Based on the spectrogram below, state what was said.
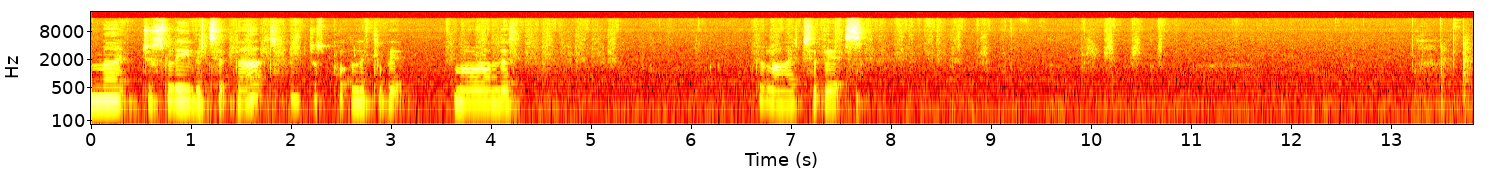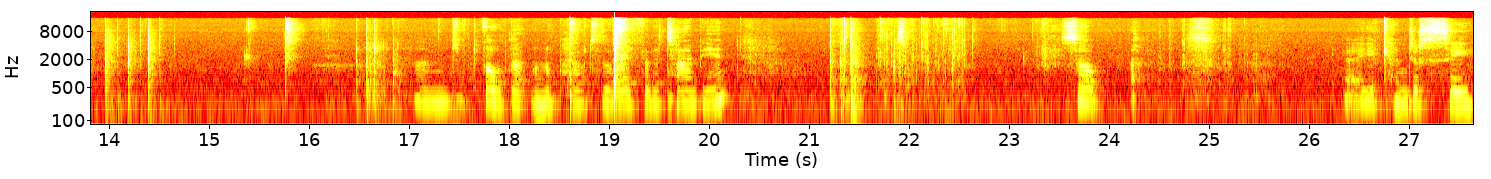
might just leave it at that. Just put a little bit more on the, the lighter bits. And fold that one up out of the way for the time being. So uh, you can just see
